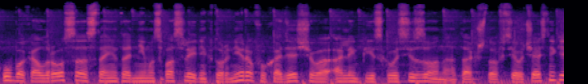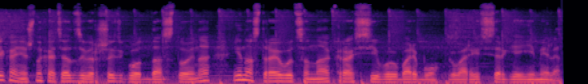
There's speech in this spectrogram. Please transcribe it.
Кубок Алроса станет одним из последних турниров уходящего олимпийского сезона, так что все участники, конечно, хотят завершить год достойно и настраиваются на красивую борьбу, говорит Сергей Емелин.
